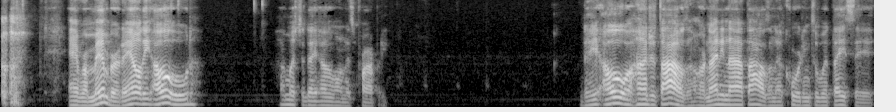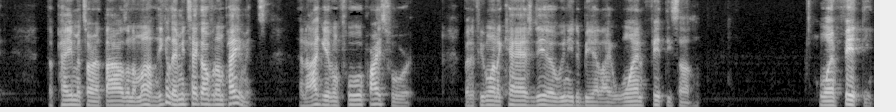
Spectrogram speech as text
and remember, they only owed how much did they owe on this property? They owe a hundred thousand or ninety nine thousand according to what they said. The payments are a thousand a month. He can let me take over them payments, and I give him full price for it. But if you want a cash deal, we need to be at like one fifty something. One fifty,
